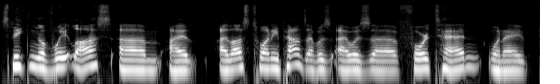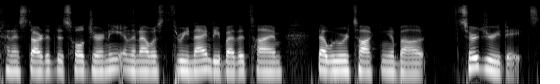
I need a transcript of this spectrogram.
Speaking of weight loss, um, I I lost 20 pounds. I was I was uh, 410 when I kind of started this whole journey, and then I was 390 by the time that we were talking about surgery dates.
